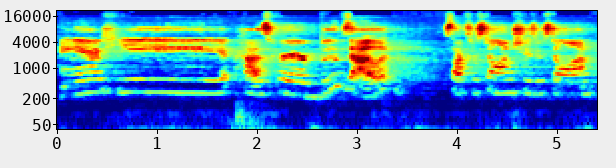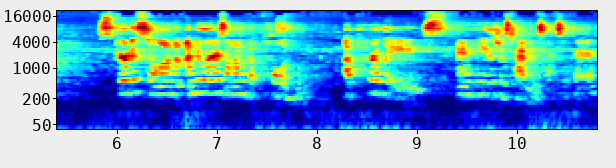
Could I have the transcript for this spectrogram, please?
And he has her boobs out, socks are still on, shoes are still on, skirt is still on, underwear is on, but pulled up her legs, and he's just having sex with her.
